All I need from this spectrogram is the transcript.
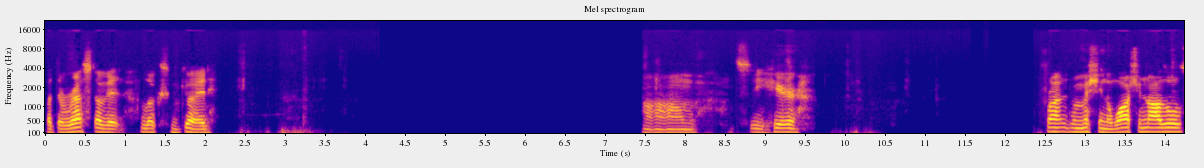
But the rest of it looks good. Um, let's see here. Front, we're missing the washer nozzles.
